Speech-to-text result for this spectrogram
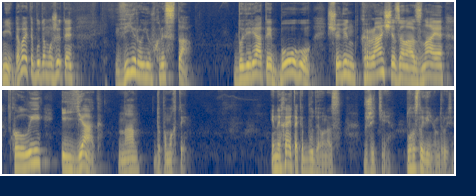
Ні, давайте будемо жити вірою в Христа, довіряти Богу, що Він краще за нас знає, коли і як нам допомогти. І нехай так і буде у нас в житті. Благословінь вам, друзі.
